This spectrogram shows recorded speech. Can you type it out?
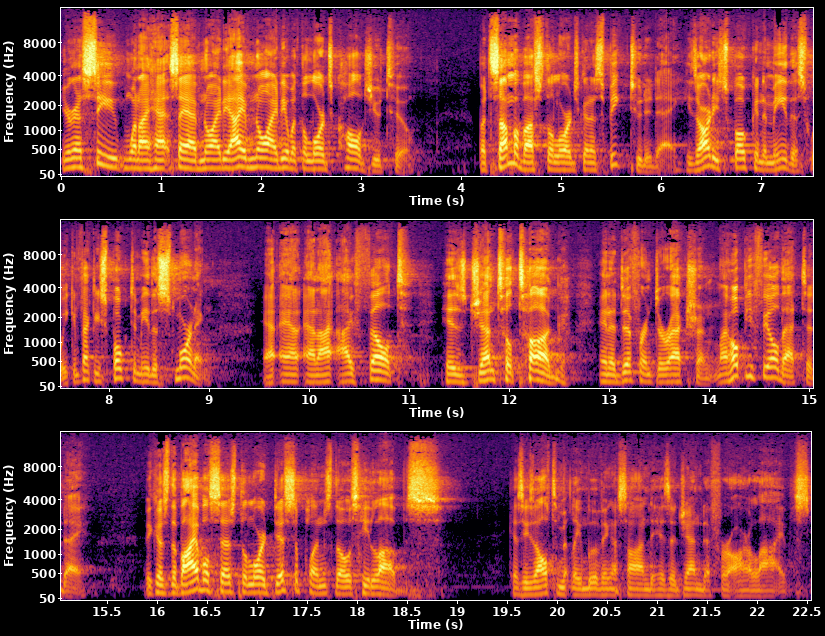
you're going to see when I ha- say I have no idea, I have no idea what the Lord's called you to. But some of us, the Lord's going to speak to today. He's already spoken to me this week. In fact, He spoke to me this morning, and, and, and I, I felt His gentle tug in a different direction. I hope you feel that today because the Bible says the Lord disciplines those he loves because he's ultimately moving us on to his agenda for our lives.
